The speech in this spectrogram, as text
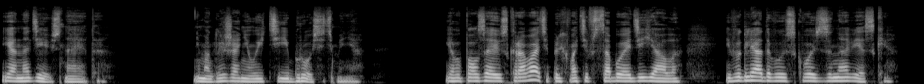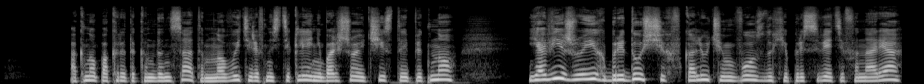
Я надеюсь на это. Не могли же они уйти и бросить меня. Я выползаю из кровати, прихватив с собой одеяло, и выглядываю сквозь занавески. Окно покрыто конденсатом, но, вытерев на стекле небольшое чистое пятно, я вижу их, бредущих в колючем воздухе при свете фонаря,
